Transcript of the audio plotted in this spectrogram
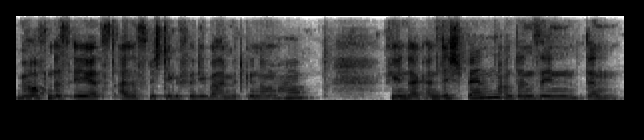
Wir hoffen, dass ihr jetzt alles Wichtige für die Wahl mitgenommen habt. Vielen Dank an dich, Ben. Und dann sehen, dann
